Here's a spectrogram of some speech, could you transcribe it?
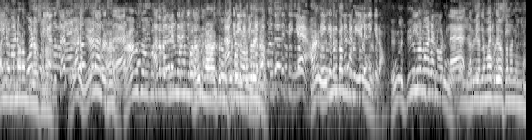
தீர்மானம் போட முடியாது சார். கிராம சபை அது கூட்டத்துல தீர்மானம் நாங்க நாங்க நீங்க நடத்துறீங்க. விண்ணப்பம் கொடுத்துட்டீங்க நாங்க அப்படிங்கறத நாங்க எழுதிக்கிறோம். எங்களுக்கு தீர்மானம் நோட்ல எழுதி என்னமா பிரயோசனம் நீங்க?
